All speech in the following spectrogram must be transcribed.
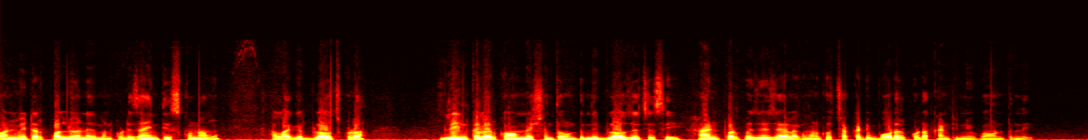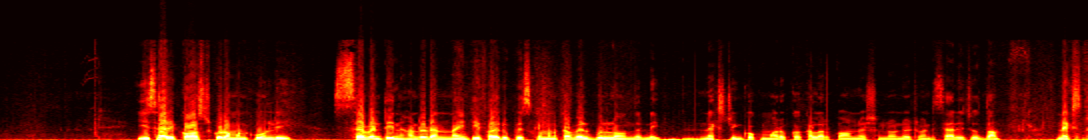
వన్ మీటర్ పళ్ళు అనేది మనకు డిజైన్ తీసుకున్నాము. అలాగే బ్లౌజ్ కూడా గ్రీన్ కలర్ కాంబినేషన్తో ఉంటుంది. బ్లౌజ్ వచ్చేసి హ్యాండ్ పర్పస్ యూజ్ అయ్యేలాగా మనకు చక్కటి బార్డర్ కూడా కంటిన్యూగా ఉంటుంది. ఈ సారీ కాస్ట్ కూడా మనకు only seventeen hundred and ninety five రూపీస్కి మనకు అవైలబుల్లో ఉందండి. నెక్స్ట్ ఇంకొక మరొక కలర్ కాంబినేషన్లో ఉండేటువంటి శారీ చూద్దాం. నెక్స్ట్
